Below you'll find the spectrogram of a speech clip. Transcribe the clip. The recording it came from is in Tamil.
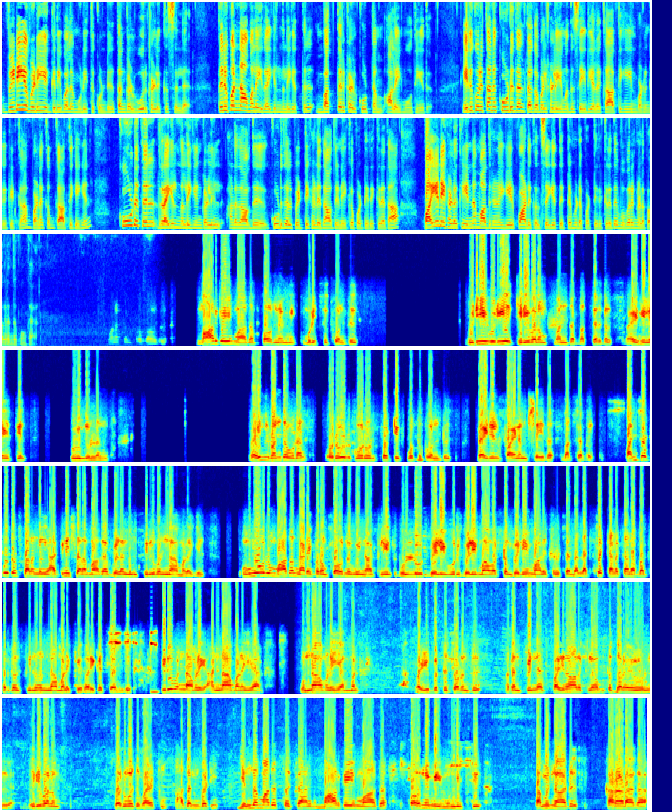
விடிய விடிய கிரிவலம் முடித்துக்கொண்டு தங்கள் ஊர்களுக்கு செல்ல திருவண்ணாமலை ரயில் நிலையத்தில் பக்தர்கள் கூட்டம் அலைமோதியது இது குறித்தான கூடுதல் தகவல்களை எமது செய்தியாளர் கார்த்திகேயன் வழங்க கேட்கலாம். வணக்கம் கார்த்திகேயன். கூடுதல் ரயில் நிலையங்களில் அதாவது கூடுதல் பெட்டிகள் ஏதாவது இணைக்கப்பட்டிருக்கிறதா? பயணிகளுக்கு என்ன மாதிரியான ஏற்பாடுகள் செய்ய திட்டமிடப்பட்டிருக்கிறது? விவரங்களை பகிர்ந்துக்கோங்க. வணக்கம் மார்கழி மாதம் பௌர்ணமி முடித்து கொண்டு விடிய விடிய கிரிவலம் வந்த பக்தர்கள் ரயில் நிலையத்தில் புரிந்துள்ளனர் ரயில் வந்தவுடன் ஒருவருக்கு ஒருவர் போட்டி போட்டுக்கொண்டு ரயிலில் பயணம் செய்த பக்தர்கள். பஞ்சபூத ஸ்தலங்களில் அக்னிஸ்தலமாக விளங்கும் திருவண்ணாமலையில் ஒவ்வொரு மாதம் நடைபெறும் பௌர்ணமி நாட்களில் உள்ளூர் வெளியூர் வெளி மாவட்டம் வெளி மாநிலத்தில் சேர்ந்த லட்சக்கணக்கான பக்தர்கள் திருவண்ணாமலைக்கு வருகை சேர்ந்து திருவண்ணாமலை அண்ணாமலையார் உண்ணாமலை அம்மன் வழிபட்டு தொடர்ந்து அதன் பின்னர் பதினாலு கிலோமீட்டர் தொலைவில் உள்ள கிரிவலம் வருவது வழக்கம். அதன்படி இந்த மாதத்திற்கான மார்கை மாத பௌர்ணமி முன்னிட்டு தமிழ்நாடு கர்நாடகா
